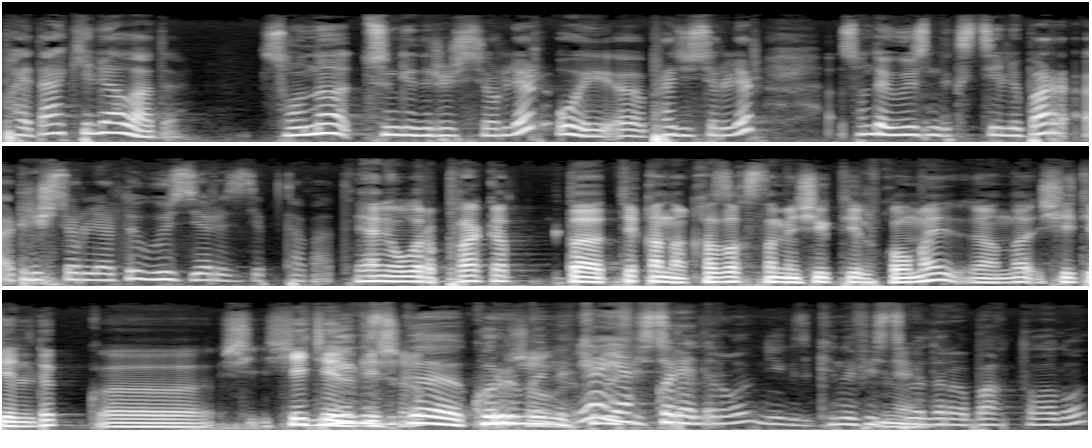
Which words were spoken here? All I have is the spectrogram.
пайда әкеле алады. Соны түсінген режиссерлер ой ә, продюсерлер сондай өзіндік стилі бар режиссерлерді өздері іздеп табады. Яғни олар прокатта тек қана қазақстанмен шектеліп қалмай жаңағыдай шетелдік ыыы ше- шетелге негізгі көрермені Иә, иә, кинофестивальдар ғой негізі кинофестивальдарға бағытталады ғой?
